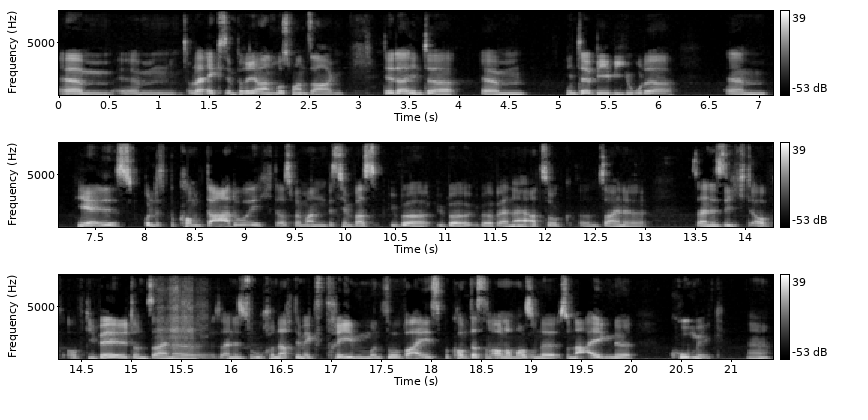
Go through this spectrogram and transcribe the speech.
ähm, ähm, oder Ex-Imperialen muss man sagen, der dahinter ähm, hinter Baby Yoda ähm, her ist und es bekommt dadurch, dass wenn man ein bisschen was über über über Werner Herzog und seine seine Sicht auf, auf die Welt und seine, seine Suche nach dem Extremen und so weiß, bekommt das dann auch nochmal so eine, so eine eigene Komik, ne?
